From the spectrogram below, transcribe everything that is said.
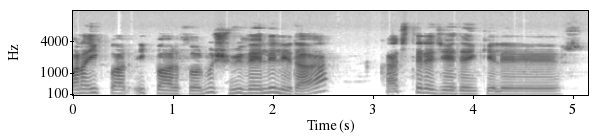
Bana ilkbahar, ilkbaharı sormuş. 150 lira kaç dereceye denk gelir?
